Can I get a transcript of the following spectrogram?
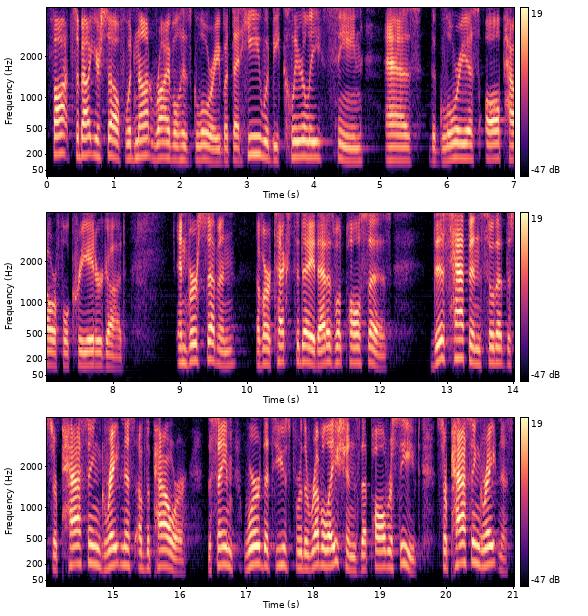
thoughts about yourself would not rival his glory, but that he would be clearly seen as the glorious, all powerful Creator God. In verse 7 of our text today, that is what Paul says. This happens so that the surpassing greatness of the power, the same word that's used for the revelations that Paul received, surpassing greatness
